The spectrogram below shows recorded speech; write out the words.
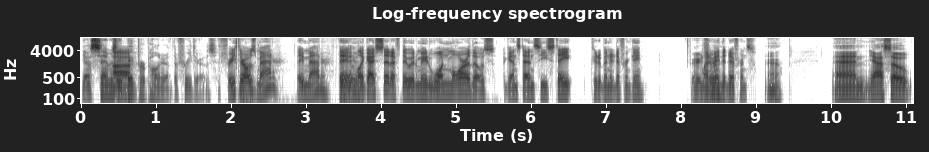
Yeah, Sam is a Uh, big proponent of the free throws. Free throws matter. They matter. They They, like I said, if they would have made one more of those against NC State, could have been a different game. Very Might have made the difference. Yeah. And yeah, so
